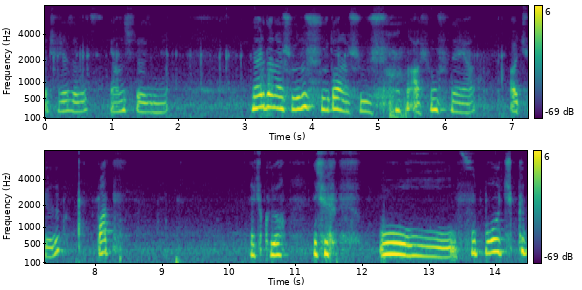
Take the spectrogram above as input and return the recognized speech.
Açacağız evet. Yanlış söyledim ya. Nereden açıyorduk? Şuradan açıyoruz. Açmış ne ya? Açıyorduk. Pat. Ne çıkıyor? Ne çık? Oo, futbol çıktı.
